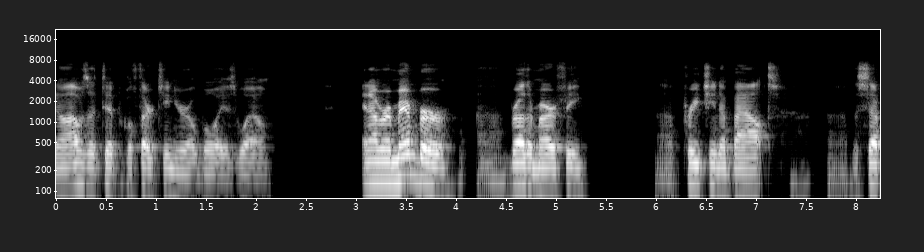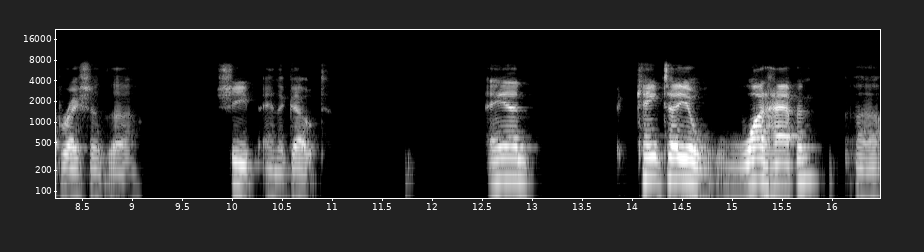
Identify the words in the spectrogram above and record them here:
you know, I was a typical 13 year old boy as well. And I remember uh, Brother Murphy uh, preaching about the separation of the sheep and the goat. And can't tell you what happened, uh,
